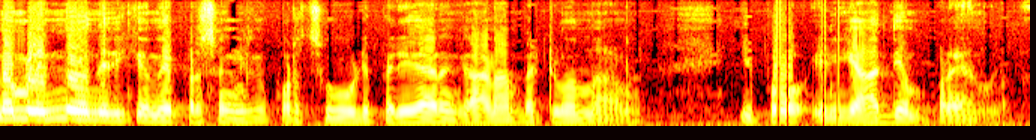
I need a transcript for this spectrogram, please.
നമ്മൾ ഇന്ന് വന്നിരിക്കുന്ന പ്രശ്നങ്ങൾക്ക് കുറച്ചുകൂടി പരിഹാരം കാണാൻ പറ്റുമെന്നാണ് ഇപ്പോൾ എനിക്ക് ആദ്യം പറയാനുള്ളത്.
